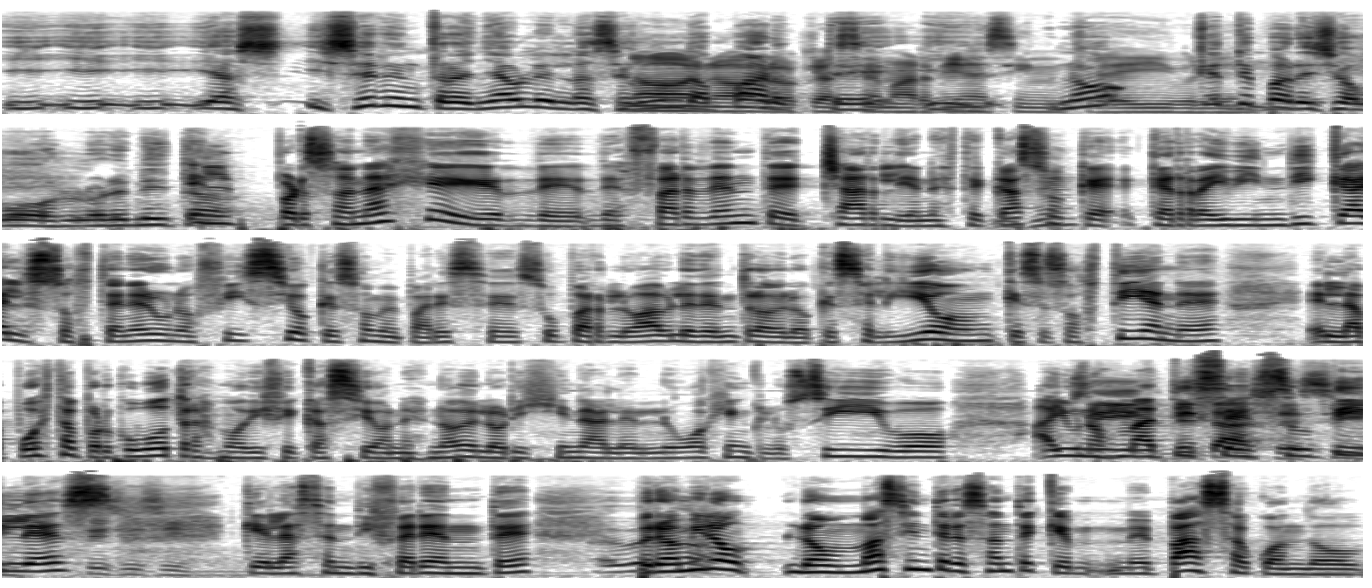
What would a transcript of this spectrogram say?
y, y- y- y ser entrañable en la segunda no, parte. lo que hace Martín y- es ¿no? increíble. ¿Qué te pareció a vos, Lorenita? El personaje de, de Ferdente, Charlie en este caso, que, que reivindica el sostener un oficio, que eso me parece súper loable dentro de lo que es el guion, que se sostiene en la apuesta porque hubo otras modificaciones ¿no? del original, el lenguaje inclusivo, hay unos Sí, matices detalles, sutiles sí, sí, sí. que la hacen diferente. Pero a mí lo, lo más interesante que me pasa cuando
